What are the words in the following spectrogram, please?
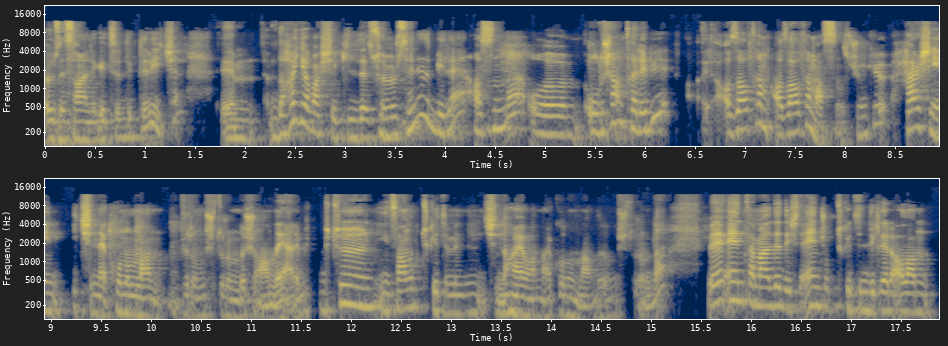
öznesi haline getirdikleri için daha yavaş şekilde sömürseniz bile aslında oluşan talebi azaltam azaltamazsınız. Çünkü her şeyin içine konumlandırılmış durumda şu anda. Yani bütün insanlık tüketiminin içinde hayvanlar konumlandırılmış durumda. Ve en temelde de işte en çok tüketildikleri alan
